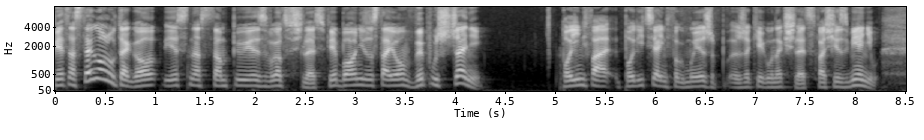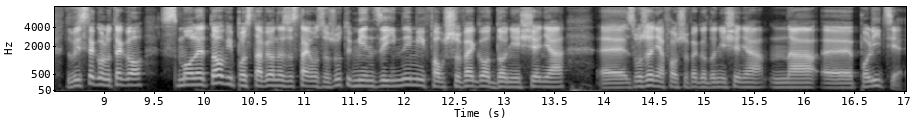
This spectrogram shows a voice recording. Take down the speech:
15 e, lutego jest nastąpił zwrot w śledztwie, bo oni zostają wypuszczeni Policja informuje, że, że, kierunek śledztwa się zmienił. 20 lutego Smoletowi postawione zostają zarzuty m.in. fałszywego doniesienia, e, złożenia fałszywego doniesienia na e, policję.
